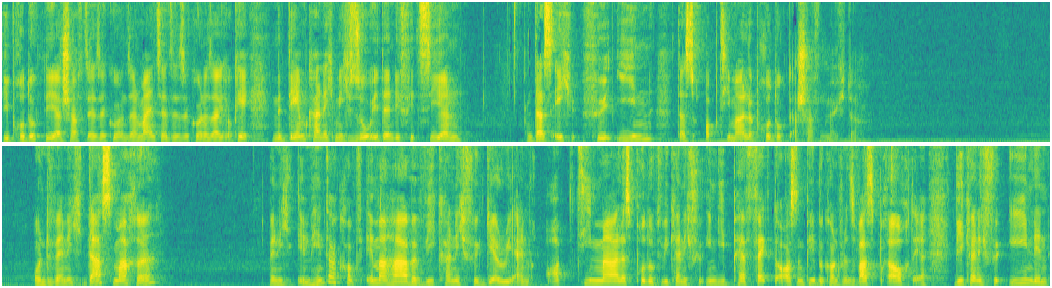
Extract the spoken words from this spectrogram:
die Produkte, die er schafft, sehr, sehr cool und sein Mindset sehr, sehr cool. Und da sage ich, okay, mit dem kann ich mich so identifizieren, dass ich für ihn das optimale Produkt erschaffen möchte. Und wenn ich das mache, wenn ich im Hinterkopf immer habe, wie kann ich für Gary ein optimales Produkt, wie kann ich für ihn die perfekte Awesome People Conference, was braucht er, wie kann ich für ihn den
